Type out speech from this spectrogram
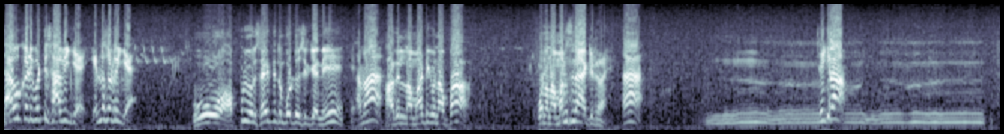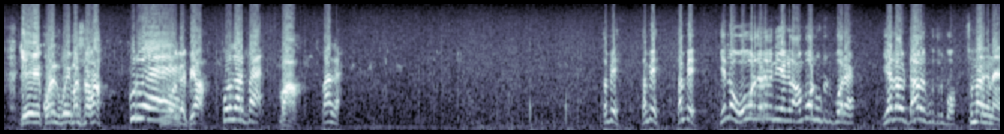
சவுக்கடி பட்டு சாவீங்க. என்ன சொல்றீங்க? ஓ அப்படி ஒரு சைத்திட்டம் போட்டு வச்சிருக்கியா நீ? ஆமா. அதில் நான் மாட்டிக்குவேனாப்பா? உன்னை நான் மனுஷனே ஆக்கிடுறேன். சீக்கிரம். ஏ குரங்கு போய் மனுஷனா வா. குருவே. இன்னொரு கருப்பியா ஒழுங்கா இருப்பேன் வா. வாங்க. தம்பி தம்பி தம்பி என்ன ஒவ்வொரு தடவை நீ எங்களை அம்போன் விட்டுட்டு போற? ஏதாவது டாலர் கொடுத்துட்டு போ. சும்மா இருங்கண்ணே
